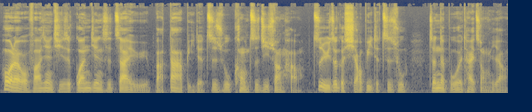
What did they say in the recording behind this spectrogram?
后来我发现，其实关键是在于把大笔的支出控制计算好，至于这个小笔的支出，真的不会太重要。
